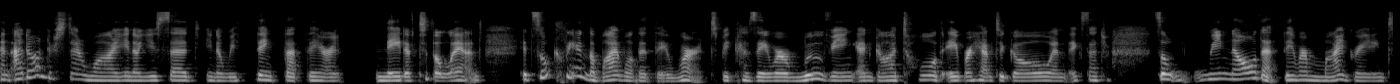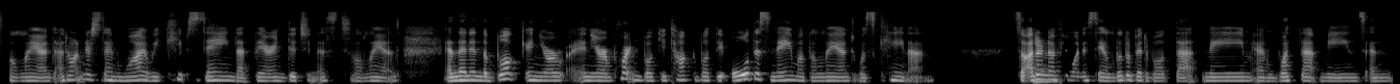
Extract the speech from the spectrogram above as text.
And I don't understand why, you know, you said, you know, we think that they are native to the land. It's so clear in the Bible that they weren't because they were moving and God told Abraham to go and etc. So we know that they were migrating to the land. I don't understand why we keep saying that they're indigenous to the land. And then in the book, in your in your important book, you talk about the oldest name of the land was Canaan. So I don't know if you want to say a little bit about that name and what that means and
